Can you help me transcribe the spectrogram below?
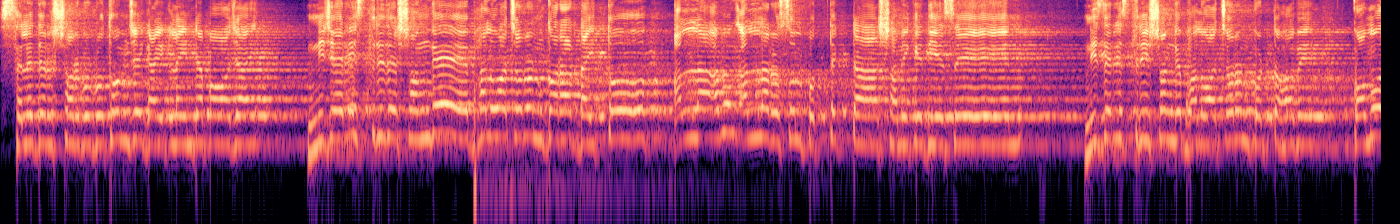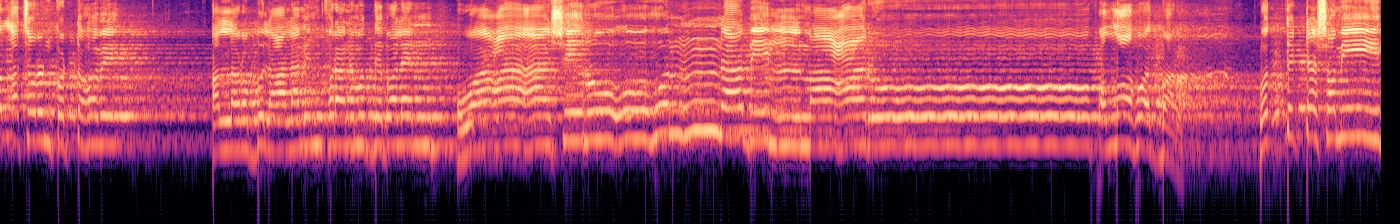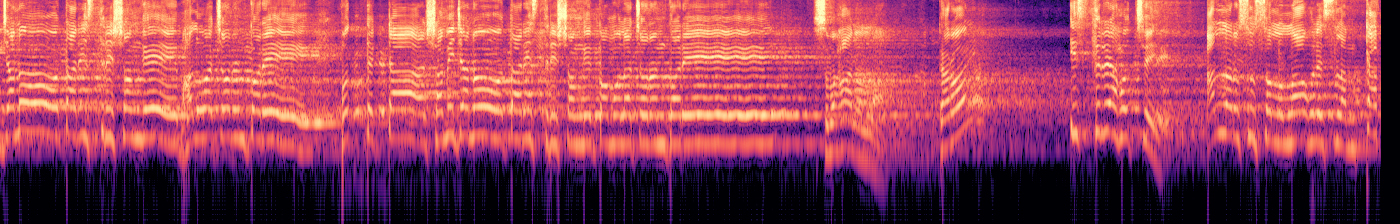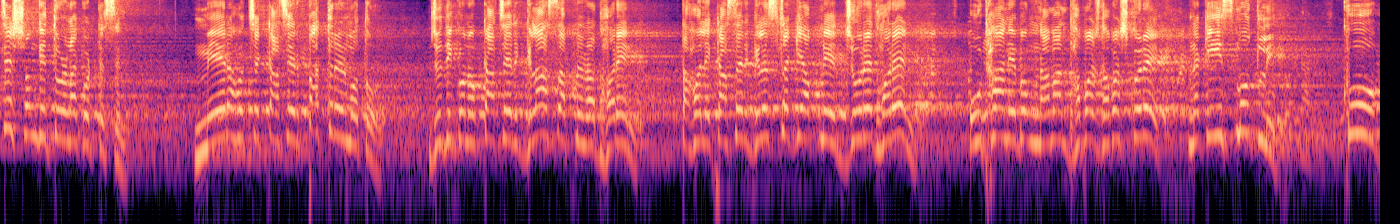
ছেলেদের সর্বপ্রথম যে গাইডলাইনটা পাওয়া যায়, নিজের স্ত্রীদের সঙ্গে ভালো আচরণ করার দায়িত্ব আল্লাহ এবং আল্লাহ রসুল প্রত্যেকটা স্বামীকে দিয়েছেন। নিজের স্ত্রীর সঙ্গে ভালো আচরণ করতে হবে, কমল আচরণ করতে হবে। আল্লাহ রব্বুল আলমিন কোরআনের মধ্যে বলেন বিল প্রত্যেকটা স্বামী যেন তার স্ত্রীর সঙ্গে ভালো আচরণ করে, প্রত্যেকটা স্বামী যেন তার স্ত্রীর সঙ্গে কমল আচরণ করে। সুবাহান আল্লাহ কারণ স্ত্রীরা হচ্ছে আল্লাহ রসুল সাল্লাহ ইসলাম কাচের সঙ্গে তুলনা করতেছেন। মেয়েরা হচ্ছে কাচের পাত্রের মতো। যদি কোনো কাচের গ্লাস আপনারা ধরেন, তাহলে কাচের গ্লাসটাকে আপনি জোরে ধরেন, উঠান এবং নামান ধপাস ধপাস করে, নাকি স্মুথলি খুব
